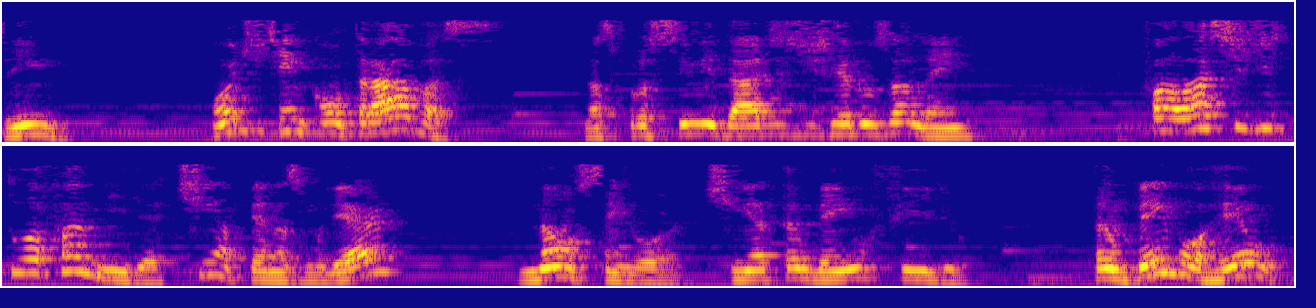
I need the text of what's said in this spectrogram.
Sim. Onde te encontravas? Nas proximidades de Jerusalém Falaste de tua família. Tinha apenas mulher? Não, senhor. Tinha também um filho. Também morreu?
